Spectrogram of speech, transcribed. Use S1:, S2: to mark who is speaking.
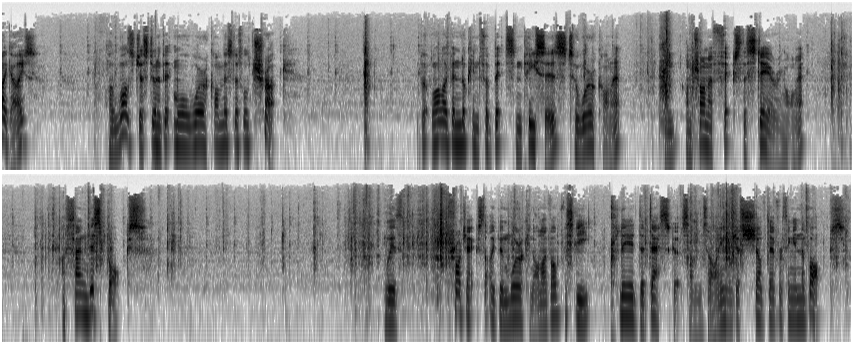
S1: Hi guys. I was just doing a bit more work on this little truck. But while I've been looking for bits and pieces to work on it, I'm, I'm trying to fix the steering on it, I found this box with projects that I've been working on. I've obviously cleared the desk at some time and just shoved everything in the box.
